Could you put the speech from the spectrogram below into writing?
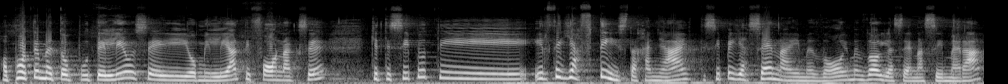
Οπότε με το που τελείωσε η ομιλία τη φώναξε και της είπε ότι ήρθε για αυτή στα Χανιά, της είπε για σένα είμαι εδώ, είμαι εδώ για σένα σήμερα,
